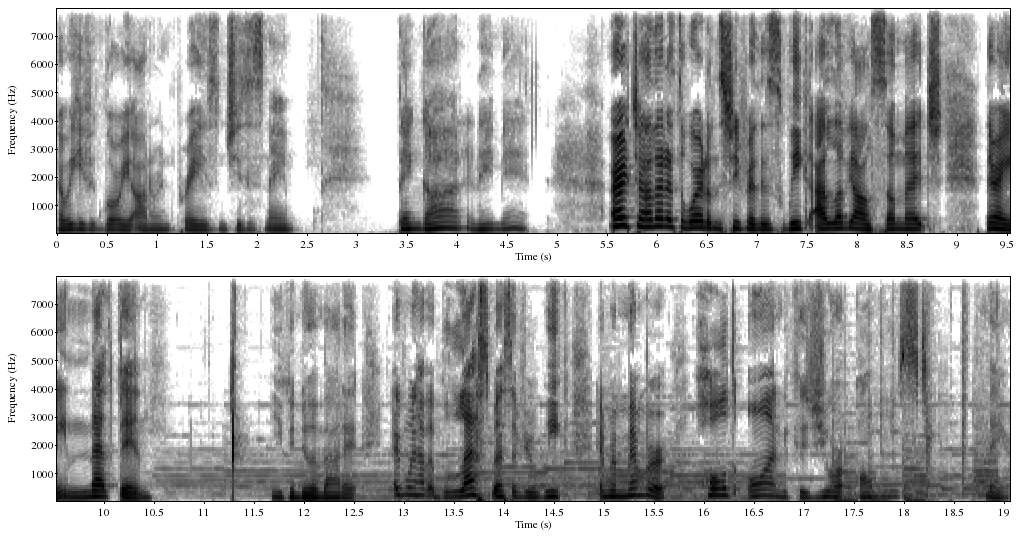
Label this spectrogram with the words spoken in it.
God, we give you glory, honor, and praise in Jesus' name. Thank God and amen. All right, y'all. That is the word on the street for this week. I love y'all so much. There ain't nothing you can do about it. Everyone have a blessed rest of your week. And remember, hold on because you are almost there.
